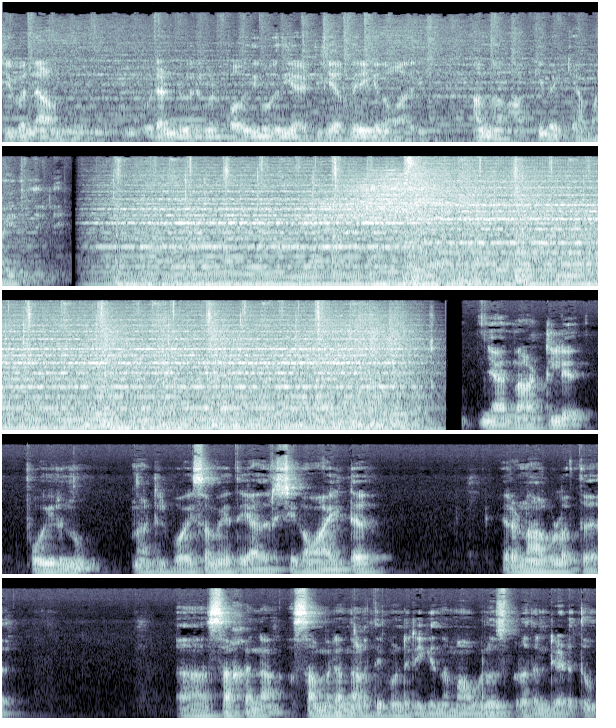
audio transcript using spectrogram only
ശിവനാണെന്ന് തോന്നുന്നു. രണ്ടുപേരും കൂടെ പകുതി പകുതിയായിട്ട് ചേർന്നിരിക്കുന്ന മാതിരി അങ്ങ് ആക്കി വയ്ക്കാമായിരുന്നില്ലേ ഞാൻ നാട്ടിൽ പോയിരുന്നു. നാട്ടിൽ പോയ സമയത്ത് യാദൃശികമായിട്ട് എറണാകുളത്ത് സഹന സമരം നടത്തിക്കൊണ്ടിരിക്കുന്ന മൗറൂസ് ബ്രദറിന്റെ അടുത്തും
